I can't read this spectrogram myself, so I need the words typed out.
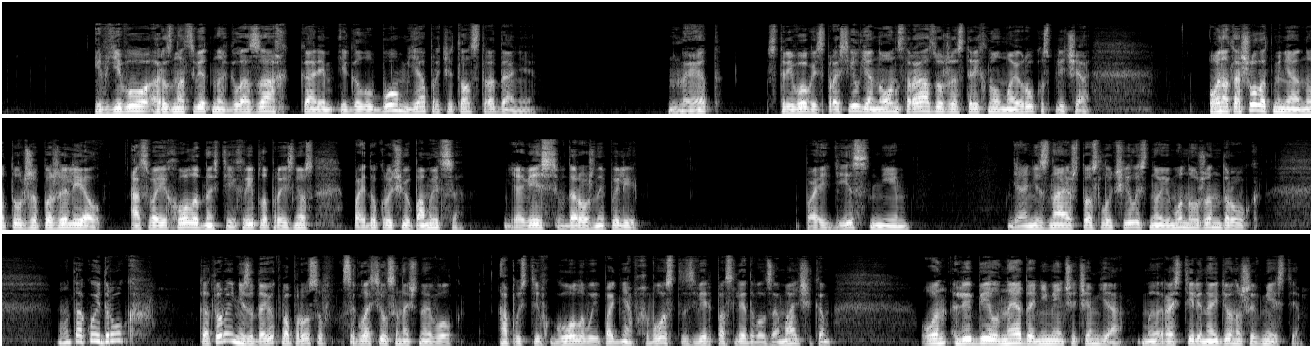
и в его разноцветных глазах, карим и голубом, я прочитал страдание. «Нет?» — с тревогой спросил я, но он сразу же стряхнул мою руку с плеча. Он отошел от меня, но тут же пожалел о своей холодности и хрипло произнес «Пойду к ручью помыться. Я весь в дорожной пыли». «Пойди с ним», я не знаю, что случилось, но ему нужен друг. Ну, такой друг, который не задает вопросов, согласился ночной волк. Опустив голову и подняв хвост, зверь последовал за мальчиком. Он любил Неда не меньше, чем я. Мы растили найденыши вместе.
